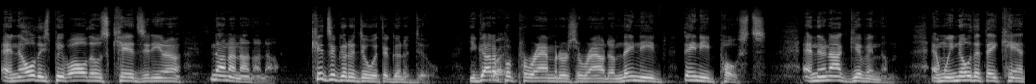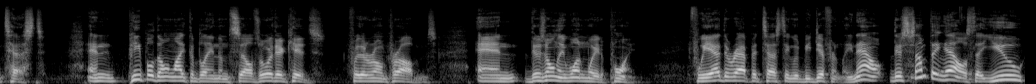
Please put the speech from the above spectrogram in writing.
and all these people, all those kids, and you know, no, no, no, no, no. Kids are going to do what they're going to do. You got to Right. put parameters around them. They need they need posts, and they're not giving them. And we know that they can't test. And people don't like to blame themselves or their kids for their own problems. And there's only one way to point. If we had the rapid testing, it would be differently. Now, there's something else that you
